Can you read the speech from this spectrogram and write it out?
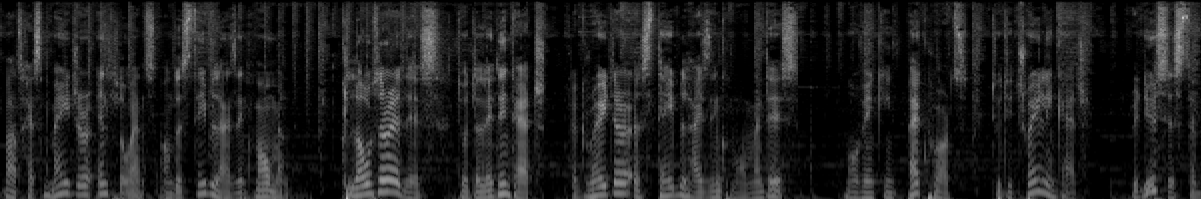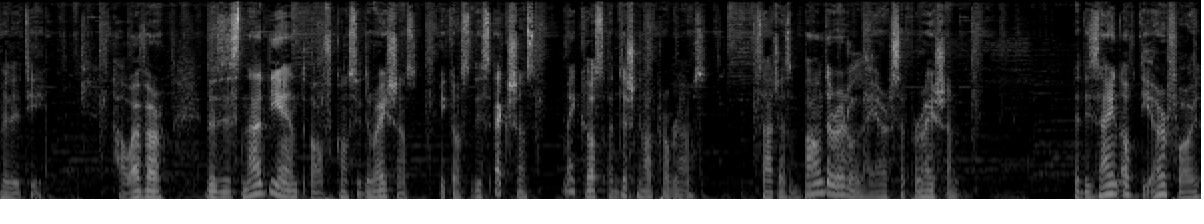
but has major influence on the stabilizing moment. Closer it is to the leading edge, a greater a stabilizing moment is. Moving it backwards to the trailing edge reduces stability. However, this is not the end of considerations, because these actions may cause additional problems, such as boundary layer separation. The design of the airfoil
